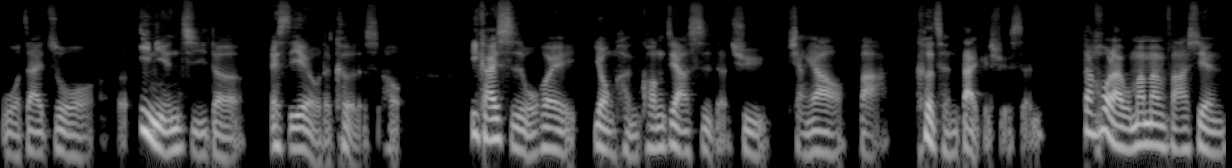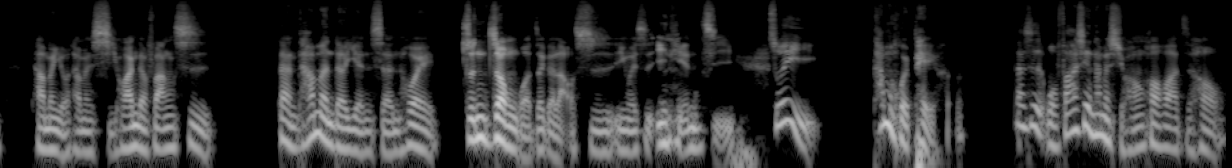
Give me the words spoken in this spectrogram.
我在做一年级的 SEL 的课的时候，一开始我会用很框架式的去想要把课程带给学生，但后来我慢慢发现，他们有他们喜欢的方式，但他们的眼神会尊重我这个老师，因为是一年级，所以他们会配合。但是我发现他们喜欢画画之后，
